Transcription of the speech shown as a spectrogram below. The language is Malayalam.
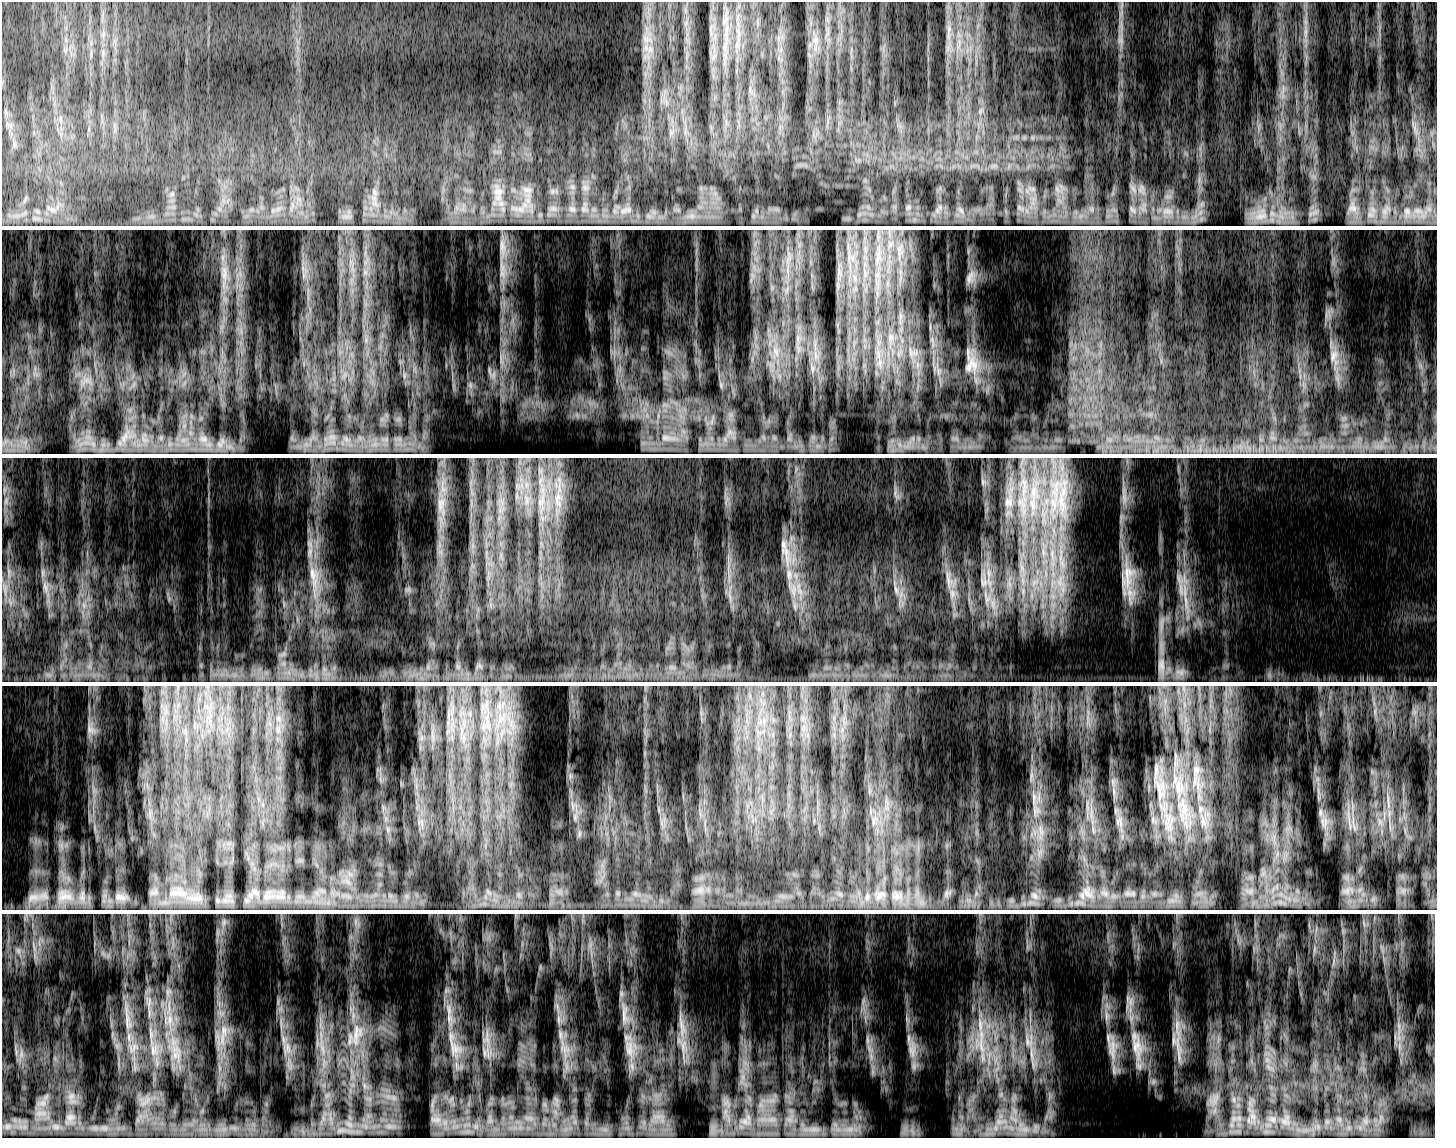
ഇത് റോഡ് വെച്ചാൽ കാണുന്നത് മെയിൻ റോഡിൽ വെച്ച് ഇത് കണ്ടുകൊണ്ടാണ് ഇത് വ്യക്തമായിട്ട് കണ്ടത്. അല്ല റബ്ബറിനകത്തോ കാപ്പിത്തോട്ടത്തിനകത്താണ് നമുക്ക് പറയാൻ പറ്റിയല്ലോ പന്നിയാണോ പട്ടിയാണോ പറയാൻ പറ്റിയല്ലോ ഇത് വട്ടം മുറിച്ച് കിടക്കുമല്ലേ അപ്പുറത്തെ റബ്ബറിനകത്ത് നിന്ന് ഇടതുവശത്തെ റബ്ബർ തോട്ടത്തിൽ നിന്ന് റോഡ് മുറിച്ച് വലത്തുവശത്തെ റബ്ബർ തോട്ടത്തിൽ കടന്നു പോയില്ലേ അങ്ങനെ ശരിക്കും കാണേണ്ട അല്ലെങ്കിൽ കാണാൻ സാധിക്കില്ലല്ലോ ഇത് കണ്ടു തന്നെയാണ്. തുണയും കുളത്തിലൊന്നുമല്ല നമ്മുടെ അച്ഛനോട് രാത്രി അവിടെ പള്ളിക്ക് ചെന്നപ്പോൾ അച്ഛനോട് വിവരം പറഞ്ഞു. അച്ഛാ ഇങ്ങനെ അവിടെ നമ്മുടെ ഇടവേളയുടെ മെസ്സേജ് ഇന്ന് വിട്ടേക്കാൻ പറഞ്ഞു. ആരെങ്കിലും കാണു കൊടുക്കുക ഇയാൾ പേടിക്കണ്ട എന്ന് പറഞ്ഞേക്കാൻ പറഞ്ഞു ഞാൻ അവിടെ. അച്ഛൻ പറഞ്ഞു മൊബൈൽ ഫോൺ ഇരിക്കുന്നത് റൂമിൽ അച്ഛൻ പള്ളിക്കകത്തല്ലേ? എന്ന് പറഞ്ഞു. ഞാൻ പറഞ്ഞാൽ രണ്ട് ചിലപ്പോൾ തന്നെ അച്ഛനോട് വിവരം പറഞ്ഞാൽ ഇന്നുപോലെ പറഞ്ഞ് ഇറങ്ങുന്ന കട ഇറങ്ങിയിട്ടുണ്ടെന്നുള്ളത് കരടി. കേട്ടി ഇത് എത്ര വലിപ്പമുണ്ട്? നമ്മളെ ഓടിച്ചു കയറ്റിയ അതേ കരടി തന്നെയാണോ ആ അത്? ഏതാണ്ട് അതുപോലെ തന്നെ. പക്ഷെ അത് ഞാൻ കണ്ടില്ല കേട്ടോ. ആ. ആ കടി ഞാൻ കണ്ടില്ല. ആ, പിന്നെ ഇത് അത് പറഞ്ഞു എന്റെ കേട്ടോ ഫോട്ടോ കണ്ടില്ല ഇല്ല. ഇതിൽ ഇതിൽ അടിയിൽ പോയത്. മകൻ അതിനെ കണ്ടു. മനോജ് അവരും ഈ മാനിയിലാണ് കൂടി ഓടിച്ച് താഴെ കൊണ്ടുപോയി അങ്ങോട്ട് കയറി കൊടുത്തൊക്കെ പറഞ്ഞു. പക്ഷെ അത് കഴിഞ്ഞ് അന്ന് പതിനൊന്ന് മണിയോ. പന്ത്രണ്ട് മണിയായപ്പോൾ അങ്ങനത്തെ എക്കോസിന്റെ താഴെ അവിടെ ആ ഭാഗത്ത് ആരുടെ വീട്ടിൽ ചെന്നോ? ഉം. ഒന്നും അത് ശരിയാണെന്ന് അറിയത്തില്ല. ബാക്കിയുള്ള പറഞ്ഞു കേട്ടാ വീടിന്റെ കണ്ണൂർ കണ്ടതാ.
